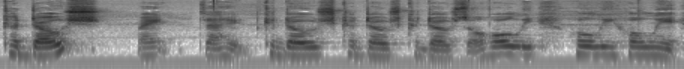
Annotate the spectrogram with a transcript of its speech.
kadosh, right? Kadosh, kadosh, kadosh. So holy, holy, holy,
